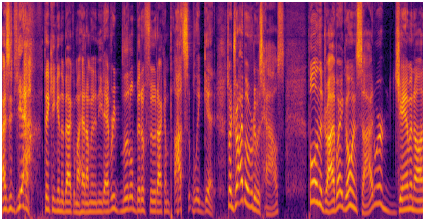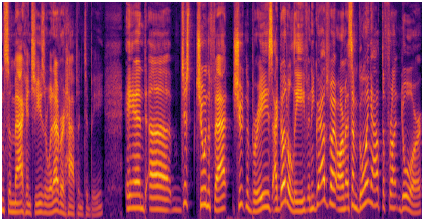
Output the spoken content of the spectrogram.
I said, yeah, thinking in the back of my head, I'm going to need every little bit of food I can possibly get. So I drive over to his house, pull in the driveway, go inside. We're jamming on some mac and cheese or whatever it happened to be, and uh, just chewing the fat, shooting the breeze. I go to leave, and he grabs my arm. As I'm going out the front door,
